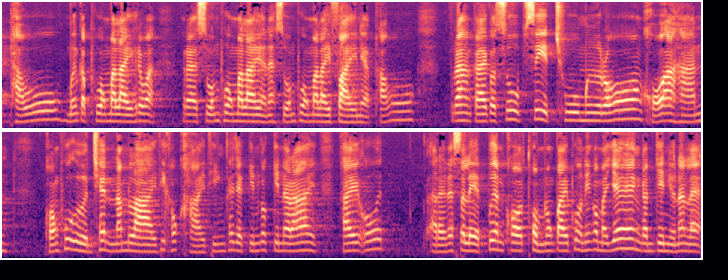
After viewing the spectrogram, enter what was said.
ดเผาเหมือนกับพวงมาลัยเรียกว่าสวมพวงมาลัยอะนะสวมพวงมาลัยไฟเนี่ยเผาร่างกายก็สูบซีดชูมือร้องขออาหารของผู้อื่น เช่นน้ำลายที่เขาขายทิ้ง ถ้าจะกินก็กินอะไร ใครโอ๊ยอะไรนะสเลดเปื้อนคอถมลงไป พวกนี้ก็มาแย่งกันกินอยู่นั่นแหละ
